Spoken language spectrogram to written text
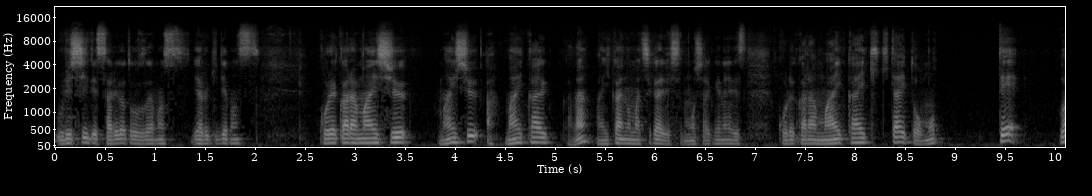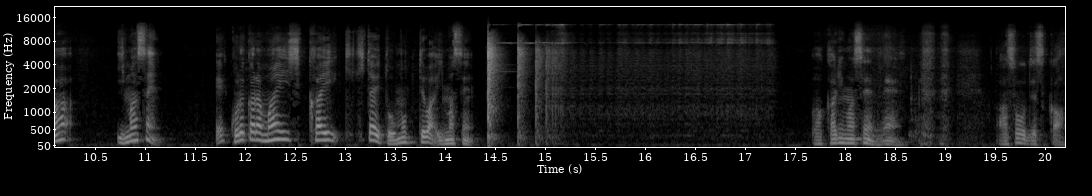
嬉しいです。ありがとうございます。やる気出ます。これから毎週、毎週、あ、毎回かな？毎回の間違いでした。申し訳ないです。これから毎回聞きたいと思ってはいません。え、これから毎回聞きたいと思ってはいません。わかりませんね。あ、そうですか。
